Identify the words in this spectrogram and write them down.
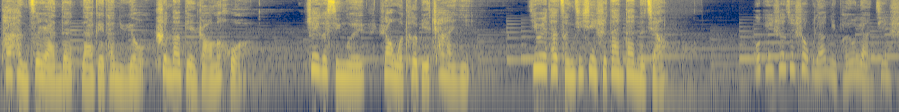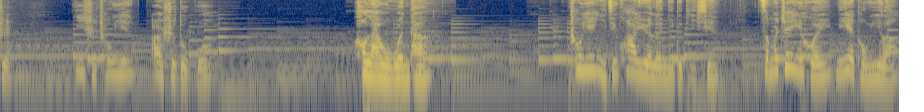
他很自然地拿给他女友，顺道点着了火。这个行为让我特别诧异，因为他曾经信誓旦旦地讲：“我平生最受不了女朋友两件事，一是抽烟，二是赌博。”后来我问他：“抽烟已经跨越了你的底线，怎么这一回你也同意了？”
